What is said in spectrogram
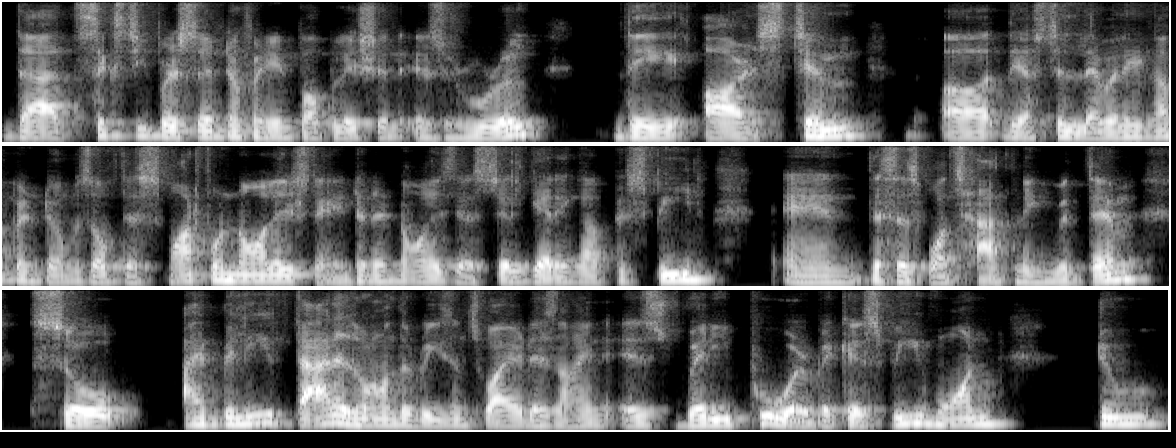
that 60% of indian population is rural they are still uh, they are still leveling up in terms of their smartphone knowledge their internet knowledge they're still getting up to speed and this is what's happening with them. So i believe that is one of the reasons why our design is very poor because we want to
